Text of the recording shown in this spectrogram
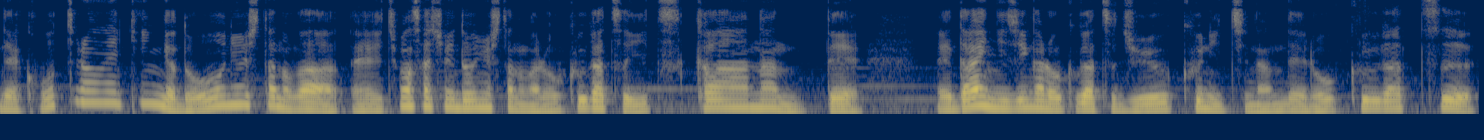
でこちらのね金魚導入したのが、えー、一番最初に導入したのが6月5日なんで第2陣が6月19日なんで6月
